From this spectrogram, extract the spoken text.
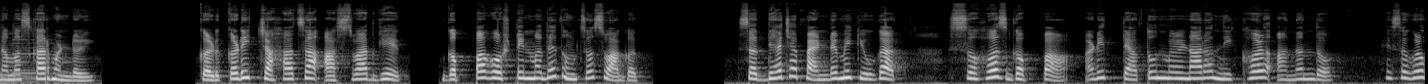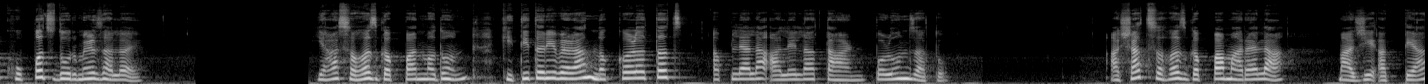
नमस्कार मंडळी. कडकडीत चहाचा आस्वाद घेत गप्पा गोष्टींमध्ये तुमचं स्वागत. सध्याच्या पॅन्डेमिक युगात सहज गप्पा आणि त्यातून मिळणारा निखळ आनंद हे सगळं खूपच दुर्मिळ झालं आहे ह्या सहज गप्पांमधून कितीतरी वेळा नकळतच आपल्याला आलेला ताण पळून जातो. अशाच सहज गप्पा मारायला माझी आत्या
